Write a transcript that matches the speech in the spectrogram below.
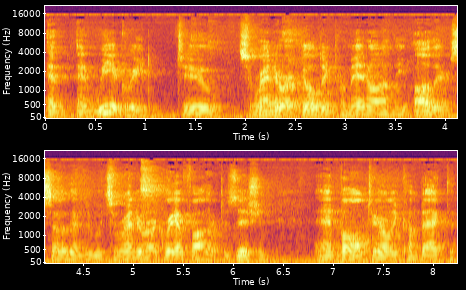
and, and we agreed to surrender our building permit on the other so that we would surrender our grandfather position and voluntarily come back to,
